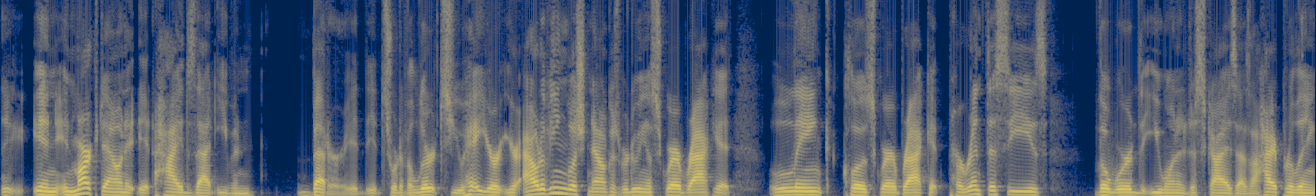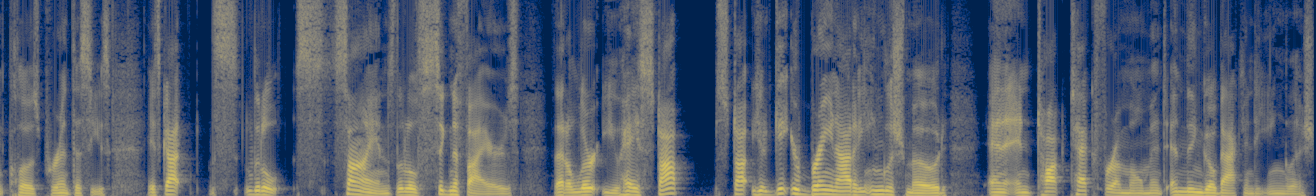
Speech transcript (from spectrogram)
in, in Markdown, it, it hides that even better. It, it sort of alerts you, hey, you're, you're out of English now because we're doing a square bracket, link, close square bracket, parentheses, the word that you want to disguise as a hyperlink, close parentheses. It's got little signs, little signifiers that alert you, hey, stop, stop, you get your brain out of English mode and, and talk tech for a moment and then go back into English.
